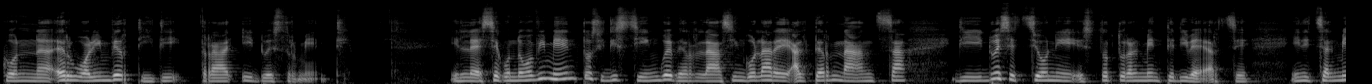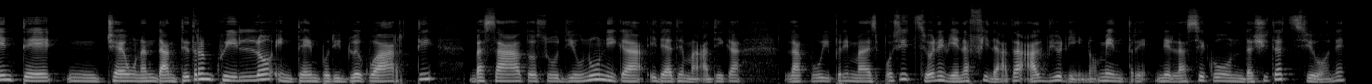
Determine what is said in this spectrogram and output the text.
con eh, ruoli invertiti tra i due strumenti. Il secondo movimento si distingue per la singolare alternanza di due sezioni strutturalmente diverse. Inizialmente mh, c'è un andante tranquillo in tempo di due quarti, basato su di un'unica idea tematica, la cui prima esposizione viene affidata al violino, mentre nella seconda citazione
